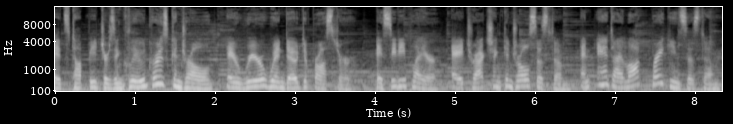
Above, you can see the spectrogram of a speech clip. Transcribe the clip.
Its top features include cruise control, a rear window defroster, a CD player, a traction control system, an anti-lock braking system,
